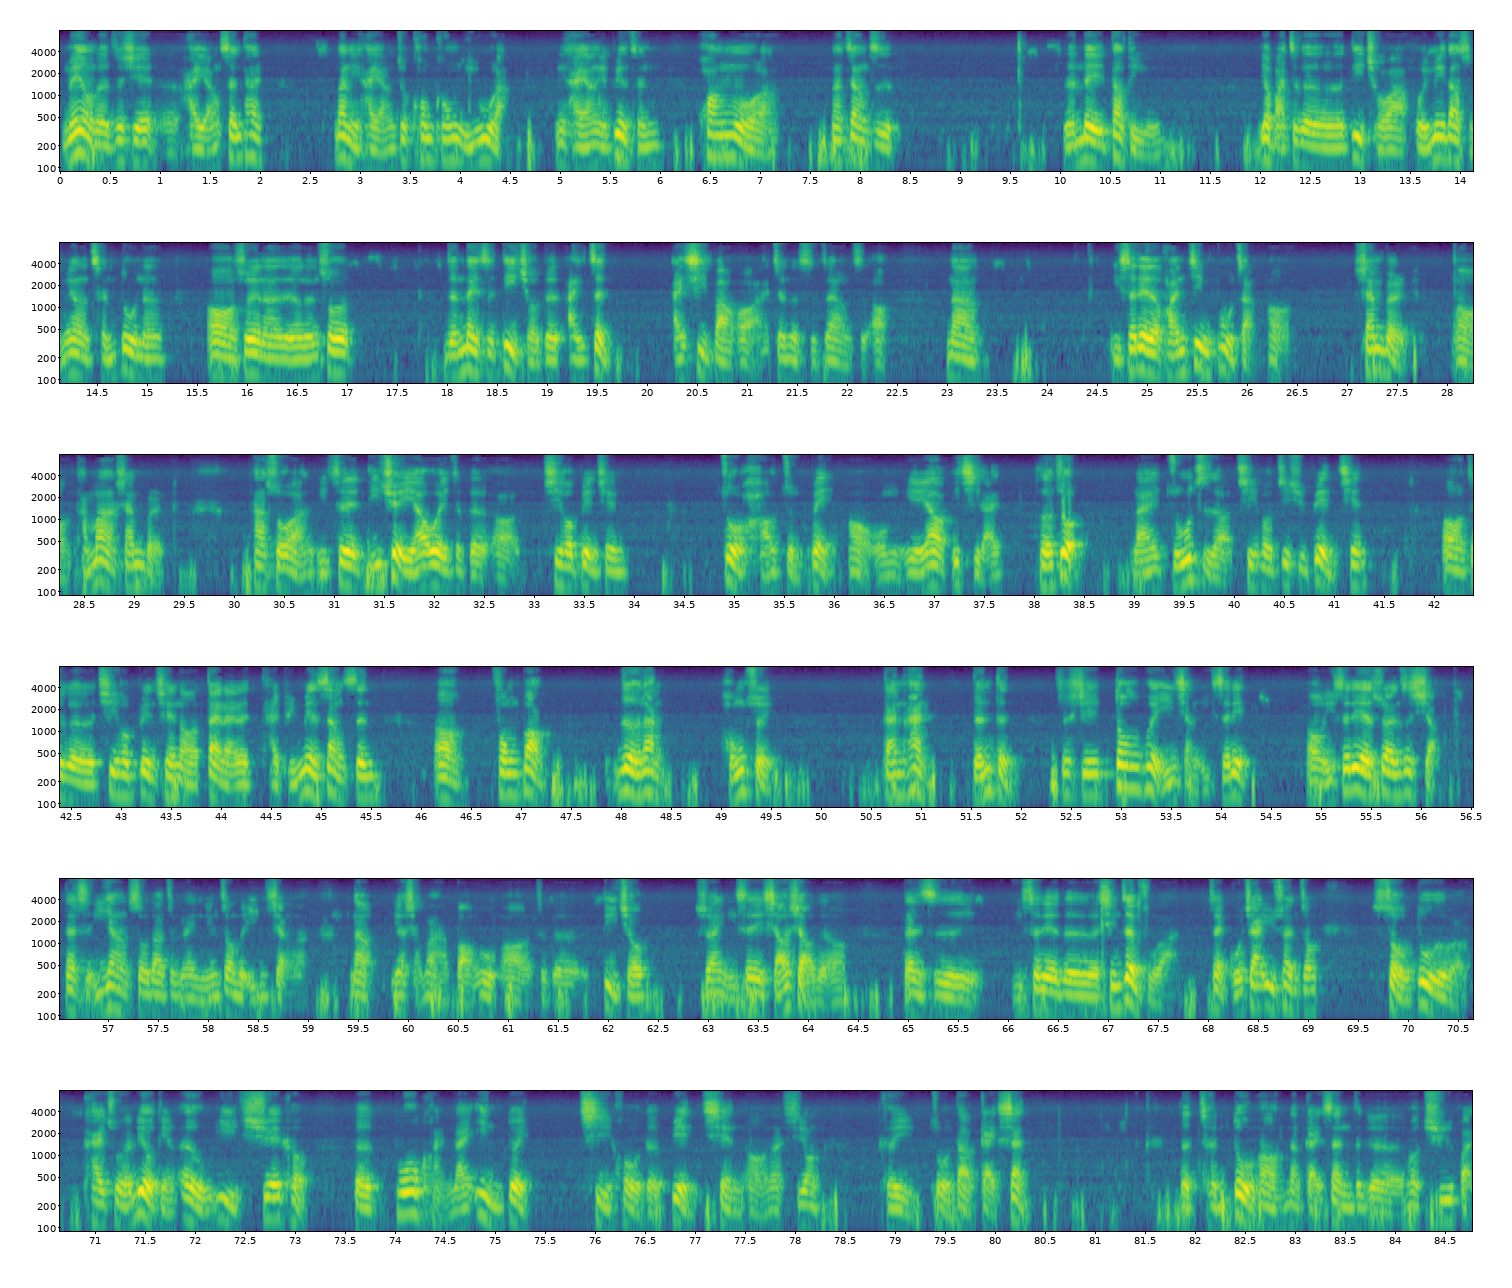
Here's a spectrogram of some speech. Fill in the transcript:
没有了这些呃海洋生态，那你海洋就空空一物了，你海洋也变成荒漠了。那这样子，人类到底要把这个地球啊毁灭到什么样的程度呢？哦，所以呢，有人说人类是地球的癌症。癌细胞哦，还真的是这样子哦。那以色列的环境部长哦，Shamberg 哦，Tamar Shamberg，他说啊，以色列的确也要为这个哦气候变迁做好准备哦，我们也要一起来合作，来阻止啊气候继续变迁哦。这个气候变迁哦带来了海平面上升哦，风暴、热浪、洪水。干旱等等，这些都会影响以色列。哦，以色列虽然是小，但是一样受到这个很严重的影响啊。那要想办法保护哦，这个地球。虽然以色列小小的哦，但是以色列的新政府啊，在国家预算中首度开出了六点二五亿缺口的拨款来应对气候的变迁哦。那希望可以做到改善。的程度哈，那改善这个或趋缓，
